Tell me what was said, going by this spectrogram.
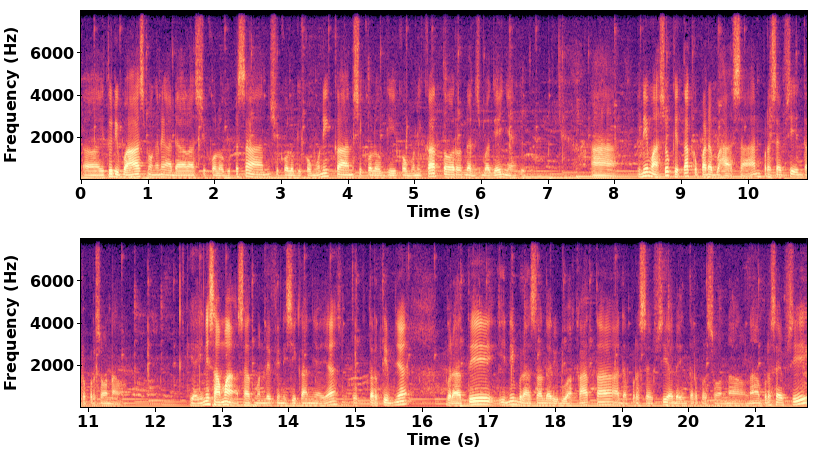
Uh, itu dibahas mengenai adalah psikologi pesan, psikologi komunikan, psikologi komunikator dan sebagainya gitu. Nah, ini masuk kita kepada bahasan persepsi interpersonal. Ya, ini sama saat mendefinisikannya ya. Untuk tertibnya berarti ini berasal dari dua kata, ada persepsi, ada interpersonal. Nah, persepsi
